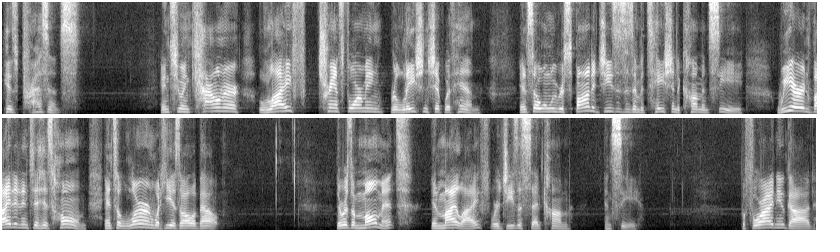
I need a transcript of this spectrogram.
his presence and to encounter life transforming relationship with him. And so when we respond to Jesus' invitation to come and see, we are invited into his home and to learn what he is all about. There was a moment in my life where Jesus said, Come and see. Before I knew God,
